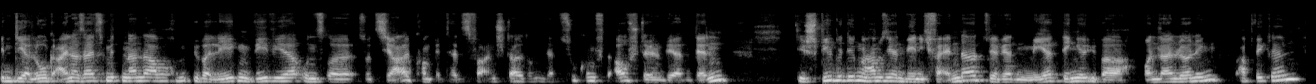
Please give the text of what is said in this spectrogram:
im Dialog einerseits miteinander, aber auch Überlegen, wie wir unsere Sozialkompetenzveranstaltungen in der Zukunft aufstellen werden. Denn die Spielbedingungen haben sich ein wenig verändert. Wir werden mehr Dinge über Online-Learning abwickeln.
